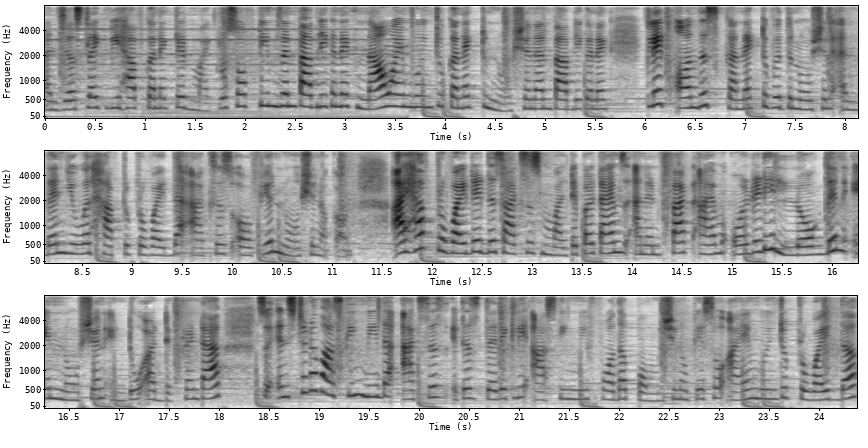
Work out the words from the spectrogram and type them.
And just like we have connected Microsoft Teams and Pabbly Connect now I'm going to connect to Notion and Pabbly Connect click on this connect with Notion and then you will have to provide the access of your Notion account. I have provided this access multiple times and in fact I am already logged in in Notion into a different app. So instead of asking me the access it is directly asking me for the permission okay? So I am going to provide the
